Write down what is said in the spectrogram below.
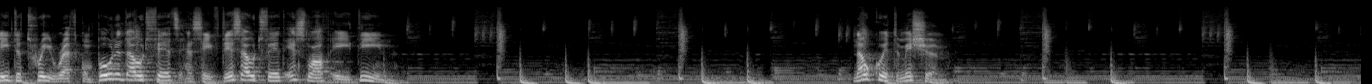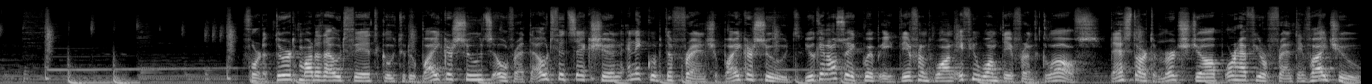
Delete the 3 red component outfits and save this outfit in slot 18. Now quit the mission. For the third modded outfit, go to the biker suits over at the outfit section and equip the French biker suit. You can also equip a different one if you want different gloves. Then start the merge job or have your friend invite you.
